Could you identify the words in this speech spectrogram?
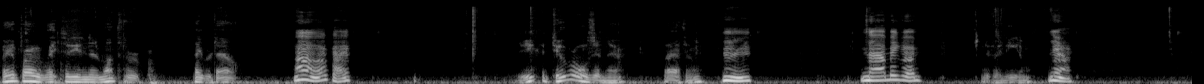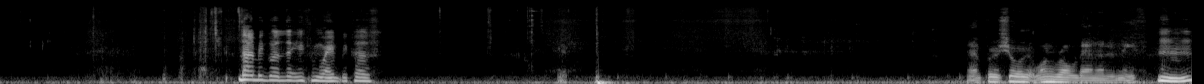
Well, probably wait till the end of the month for paper towel. Oh, okay. You can two rolls in there, bathroom, Hmm. That'll be good. if I need them. Yeah. That'd be good that you can wait because I'm pretty sure I got one roll down underneath. hmm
